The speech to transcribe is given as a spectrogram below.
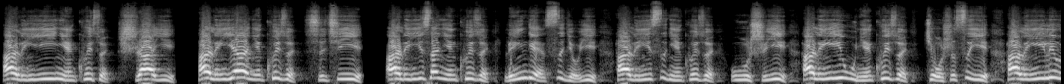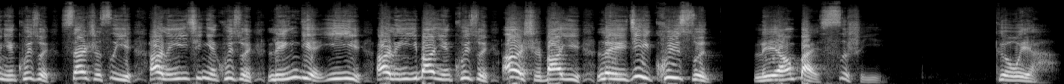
二零一一年亏损十二亿，二零一二年亏损十七亿，二零一三年亏损零点四九亿，二零一四年亏损五十亿，二零一五年亏损九十四亿，二零一六年亏损三十四亿，二零一七年亏损零点一亿，二零一八年亏损二十八亿，累计亏损两百四十亿。各位啊，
